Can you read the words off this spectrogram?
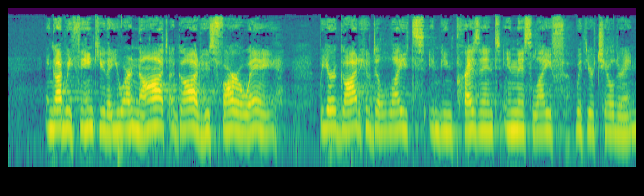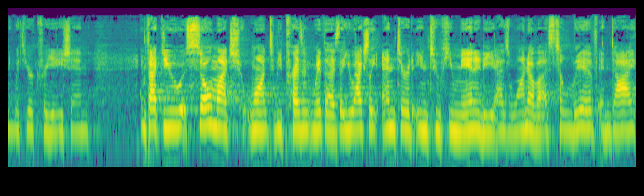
and God, we thank you that you are not a God who's far away, but you're a God who delights in being present in this life with your children, with your creation. In fact, you so much want to be present with us that you actually entered into humanity as one of us to live and die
